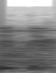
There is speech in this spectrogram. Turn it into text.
não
